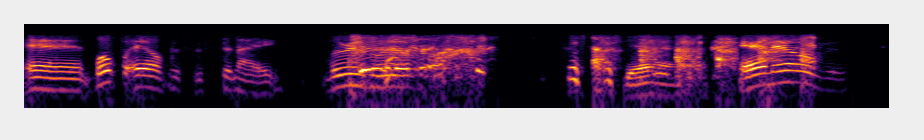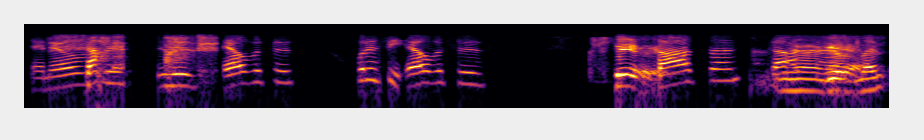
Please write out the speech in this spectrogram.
And both of Elvises tonight. Lorenzo Elvis. yeah. And Elvis. And Elvis is his Elvis's what is he? Elvis's Spirit. godson? No, Godson? no, no. Yeah. Let,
